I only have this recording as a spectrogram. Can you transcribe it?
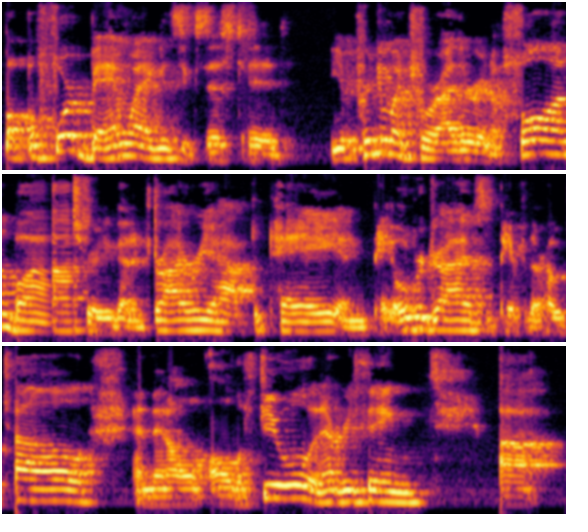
But before bandwagons existed, you pretty much were either in a full-on bus where you got a driver you have to pay and pay overdrives and pay for their hotel and then all, all the fuel and everything, uh,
